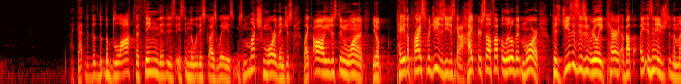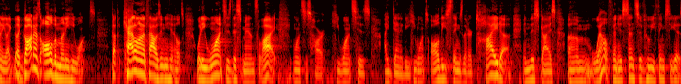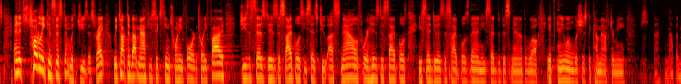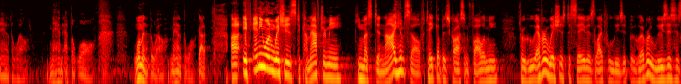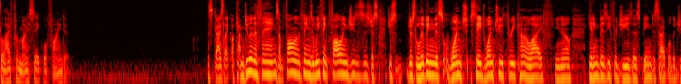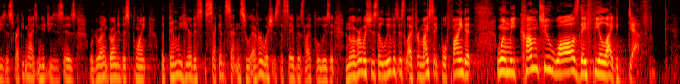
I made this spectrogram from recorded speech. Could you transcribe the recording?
Like that, the, the block, the thing that is, is in the, this guy's way is, is much more than just like, oh, you just didn't want to, you know, pay the price for Jesus. You just got to hype yourself up a little bit more because Jesus isn't really caring about, the, isn't interested in the money. Like, like God has all the money he wants got the cattle on a thousand hills. What he wants is this man's life. He wants his heart. He wants his identity. He wants all these things that are tied up in this guy's um, wealth and his sense of who he thinks he is. And it's totally consistent with Jesus, right? We talked about Matthew 16, 24 and 25. Jesus says to his disciples, he says to us now, if we're his disciples, he said to his disciples then, he said to this man at the well, if anyone wishes to come after me, he, not the man at the well, man at the wall. Woman at the well, man at the wall. Got it. Uh, if anyone wishes to come after me, he must deny himself, take up his cross, and follow me. For whoever wishes to save his life will lose it, but whoever loses his life for my sake will find it. This guy's like, okay, I'm doing the things, I'm following the things, and we think following Jesus is just just just living this one stage one, two, three kind of life, you know, getting busy for Jesus, being disciple to Jesus, recognizing who Jesus is. We're growing, growing to this point, but then we hear this second sentence: Whoever wishes to save his life will lose it, and whoever wishes to lose his life for my sake will find it. When we come to walls, they feel like death.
